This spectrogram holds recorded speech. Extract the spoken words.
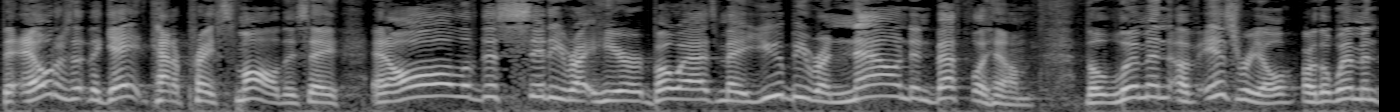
the elders at the gate kind of pray small. They say, "And all of this city right here, Boaz, may you be renowned in Bethlehem." The women of Israel, or the women,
